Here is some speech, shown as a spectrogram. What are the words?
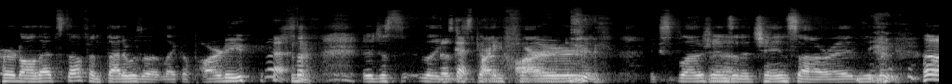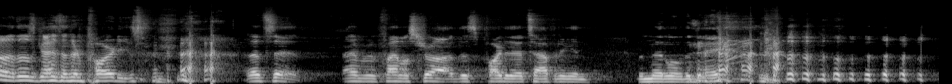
heard all that stuff and thought it was a like a party. Yeah. it just like Those guys just party gunfire, hard. explosions, and a chainsaw, right? And he's like, "Oh, those guys and their parties." that's it. I have a final straw at this party that's happening in the middle of the day.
